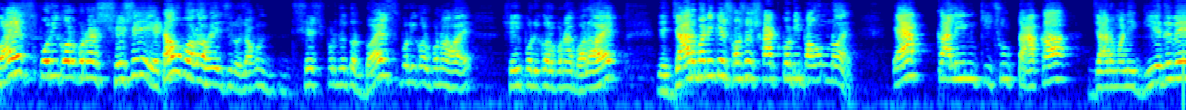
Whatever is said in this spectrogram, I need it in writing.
ডয়েস পরিকল্পনার শেষে এটাও বলা হয়েছিল, যখন শেষ পর্যন্ত ডয়েস পরিকল্পনা হয়, সেই পরিকল্পনায় বলা হয় যে জার্মানিকে ছশো ষাট কোটি পাউন্ড নয়, এককালীন কিছু টাকা জার্মানি দিয়ে দেবে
